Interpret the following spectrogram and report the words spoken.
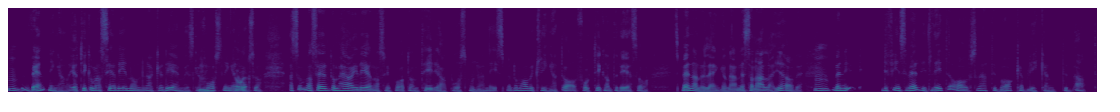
mm. vändningarna. Jag tycker man ser det inom den akademiska mm. forskningen ja, också. Alltså man ser de här idéerna som vi pratade om tidigare, postmodernismen, de har väl klingat av. Folk tycker inte det är så spännande längre när nästan alla gör det. Mm. Men det finns väldigt lite av sån här tillbakablickande debatt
